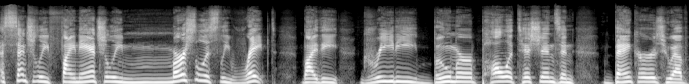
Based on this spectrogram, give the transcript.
essentially financially mercilessly raped by the greedy boomer politicians and bankers who have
